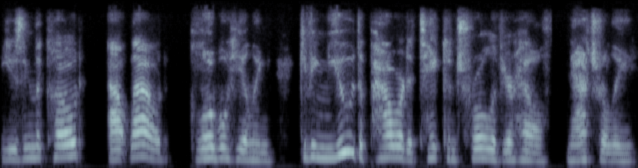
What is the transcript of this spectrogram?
using the code OUTLOUD. Global Healing, giving you the power to take control of your health naturally.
